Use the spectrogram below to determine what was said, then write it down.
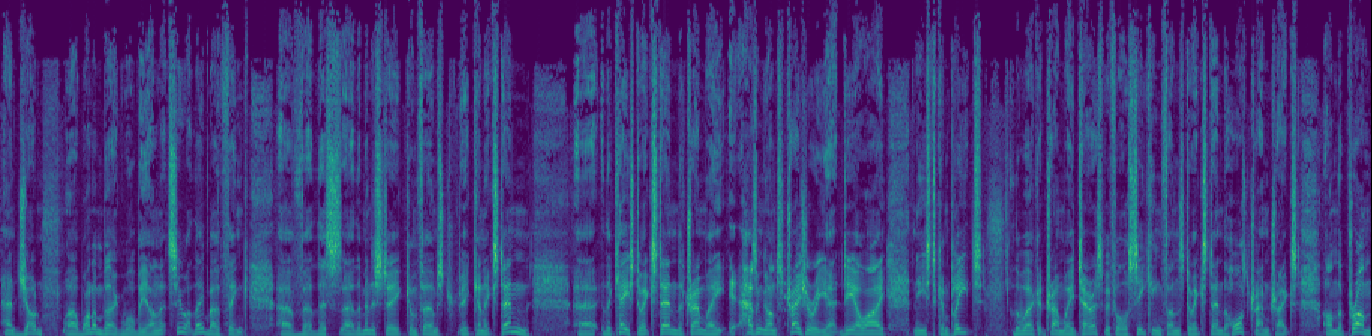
and John uh, Wannenbergh will be on. Let's see what they both think of uh, this. Uh, the ministry confirms it can extend uh, the case to extend the tramway. It hasn't gone to Treasury yet. DOI needs to complete the work at Tramway Terrace before seeking funds to extend the horse tram tracks on the prom.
